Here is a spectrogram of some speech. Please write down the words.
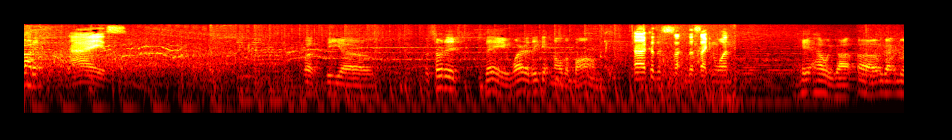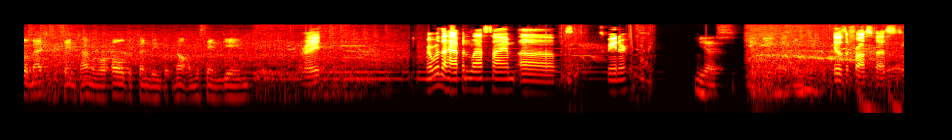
Got it. Nice. But the uh, but so did they. Why are they getting all the bombs? Uh, cause this is the second one. I hate how we got uh we got into a match at the same time and we're all defending but not in the same game. right? Remember that happened last time, uh, screener? Yes. it did happen. It was a Frost Fest.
